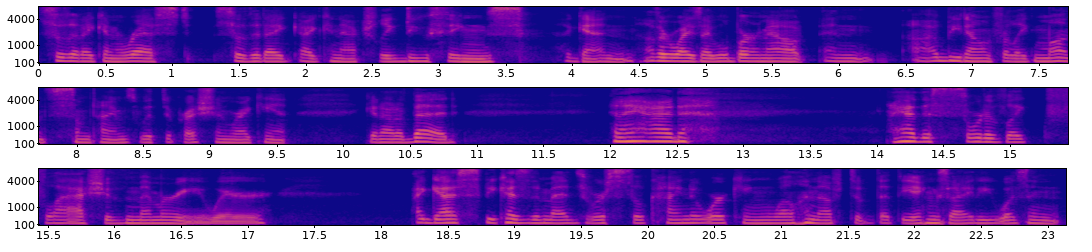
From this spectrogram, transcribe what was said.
so that I can rest, so that I, I can actually do things again. Otherwise, I will burn out and I'll be down for like months sometimes with depression where I can't get out of bed. And I had, I had this sort of like flash of memory where I guess because the meds were still kind of working well enough to, that the anxiety wasn't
